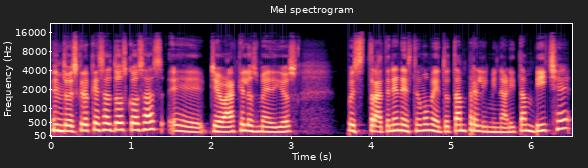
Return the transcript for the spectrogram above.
Entonces creo que esas dos cosas eh, llevan a que los medios pues traten en este momento tan preliminar y tan biche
